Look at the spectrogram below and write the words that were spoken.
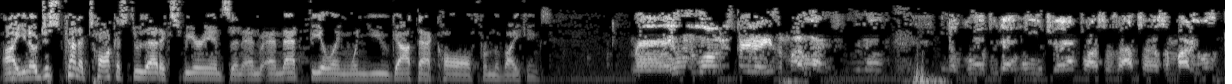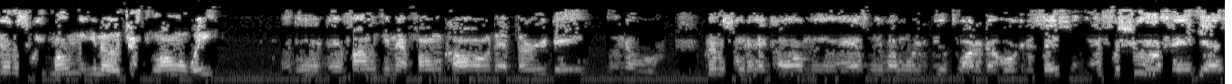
Uh, you know, just kind of talk us through that experience and, and and that feeling when you got that call from the Vikings. Man, it was the longest three days of my life. You know, you know, going through that whole draft process. I tell somebody it was a bittersweet moment. You know, just a long wait, and then and finally getting that phone call that third day. You know, Minnesota had called me and asked me if I wanted to be a part of that organization, and for sure I said yes.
